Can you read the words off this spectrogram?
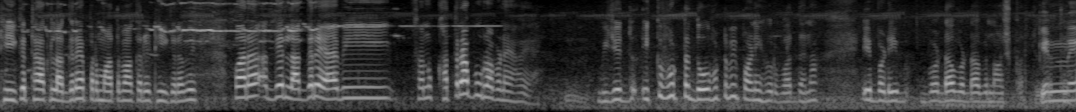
ਠੀਕ ਠਾਕ ਲੱਗ ਰਿਹਾ ਪ੍ਰਮਾਤਮਾ ਕਰੇ ਠੀਕ ਰਵੇ ਪਰ ਅੱਗੇ ਲੱਗ ਰਿਹਾ ਵੀ ਸਾਨੂੰ ਖਤਰਾ ਪੂਰਾ ਬਣਿਆ ਹੋਇਆ ਹੈ। ਵੀ ਜੇ 1 ਫੁੱਟ 2 ਫੁੱਟ ਵੀ ਪਾਣੀ ਹੋਰ ਵੱਧ ਹੈ ਨਾ ਇਹ ਬੜੀ ਵੱਡਾ ਵੱਡਾ ਵਿਨਾਸ਼ ਕਰ ਜੂਗਾ ਕਿੰਨੇ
